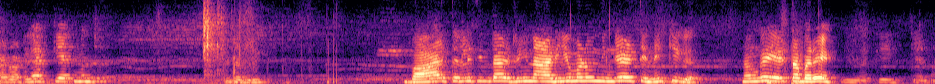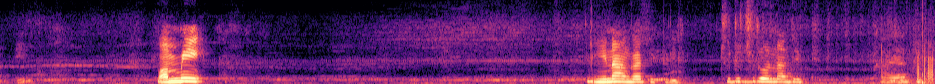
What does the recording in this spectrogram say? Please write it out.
ಎರಡು ಒಟ್ಟಿಗೆ ಅಕ್ಕಿ ಹಾಕಿ ಮಂಜು? ಡಬ್ರಿ ಭಾಳ ತಲೆ ತಿಂತಾಳ್ರಿ ನಾ ಅಡುಗೆ ಮಾಡೋದು ನಿಂಗೆ ಹೇಳ್ತೀನಿ ಅಕ್ಕಿಗೆ. ನಂಗೆ ಹೇಳ್ತಾ ಬರೇ. ಅಕ್ಕಿ ಮಮ್ಮಿ. ಏನ ಹಂಗಾತೈತಿ ಇಲ್ಲಿ ಚುರು ಚುರು ಅನ್ನೋದೈತಿ ಕಾಯತೈತಿ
